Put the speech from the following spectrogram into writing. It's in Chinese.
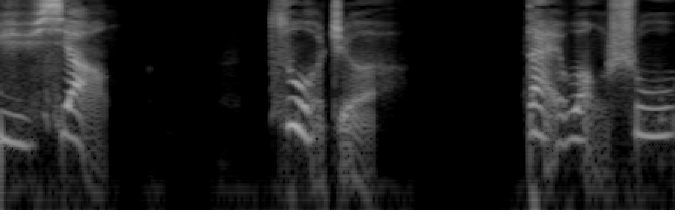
雨巷，作者戴望舒。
